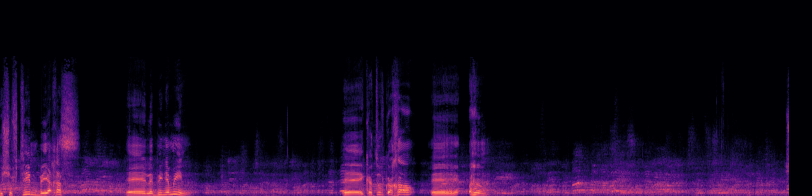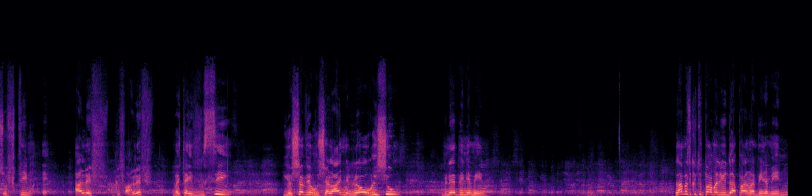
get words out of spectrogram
בשופטים ביחס אה, לבנימין. אה, כתוב ככה, אה, שופטים אה, א', כ"א, ואת היבוסי יושב ירושלים לא הורישו בני בנימין. למה זה כתוב פעם על יהודה, פעם על בנימין?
